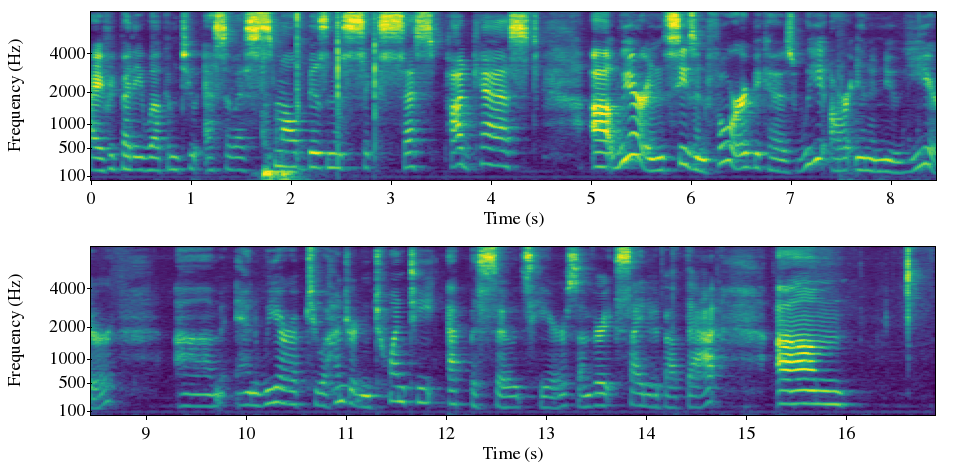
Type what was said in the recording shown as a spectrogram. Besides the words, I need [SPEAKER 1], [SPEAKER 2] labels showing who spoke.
[SPEAKER 1] Hi, everybody. Welcome to SOS Small Business Success Podcast. Uh, we are in season four because we are in a new year um, and we are up to 120 episodes here. So I'm very excited about that. Um,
